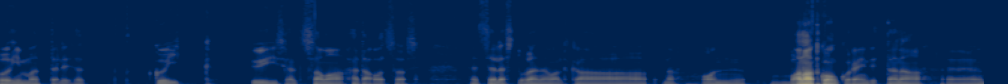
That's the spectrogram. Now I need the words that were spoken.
põhimõtteliselt kõik ühiselt sama häda otsas. et sellest tulenevalt ka noh, on vanad konkurendid täna äh,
